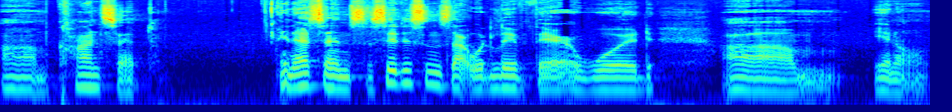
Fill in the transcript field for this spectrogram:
um, concept. In essence, the citizens that would live there would, um, you know,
